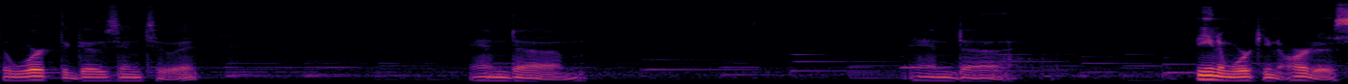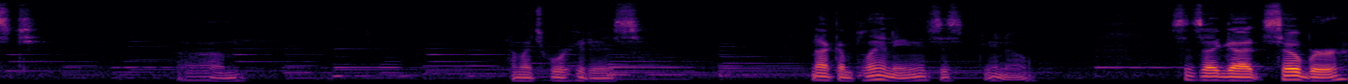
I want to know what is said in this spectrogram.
the work that goes into it, and um, and uh, being a working artist, how much work it is. Not complaining. It's just you know, since I got sober.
